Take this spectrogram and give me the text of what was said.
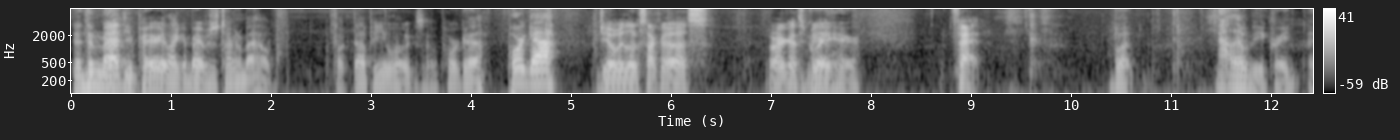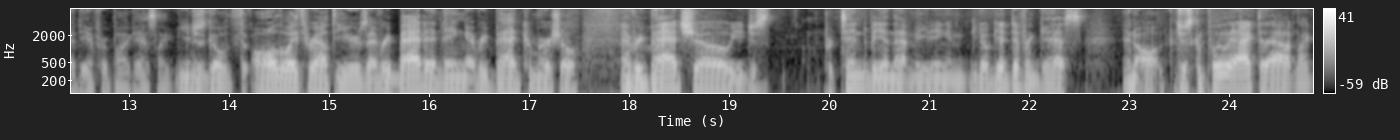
And then Matthew Perry, like everybody was just talking about how fucked up he looks. So poor guy. Poor guy. Joey looks like us, or I guess me. Gray hair. Fat. But now that would be a great idea for a podcast. Like you just go th- all the way throughout the years, every bad ending, every bad commercial, every bad show. You just pretend to be in that meeting, and you know get different guests, and all just completely act it out. Like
